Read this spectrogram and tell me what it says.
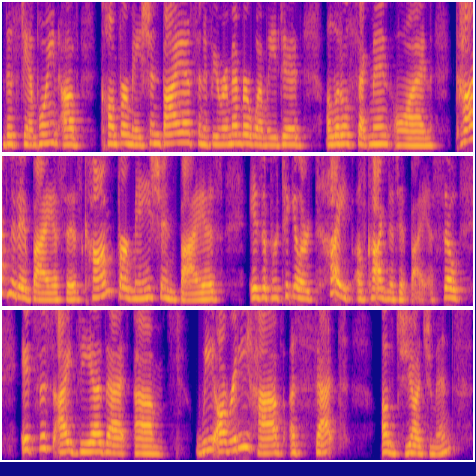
the standpoint of confirmation bias. And if you remember when we did a little segment on cognitive biases, confirmation bias is a particular type of cognitive bias. So it's this idea that um, we already have a set of judgments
